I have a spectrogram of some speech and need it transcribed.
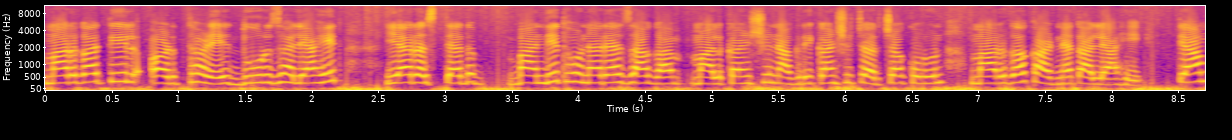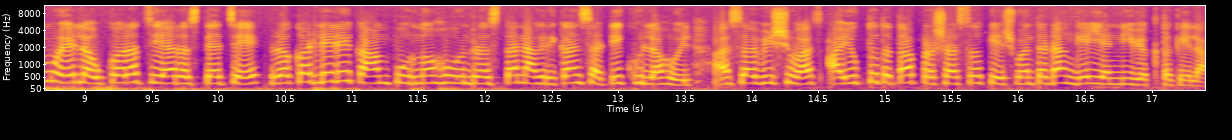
मार्गातील अडथळे दूर झाले आहेत. या रस्त्यात बांधित होणाऱ्या जागा मालकांशी नागरिकांशी चर्चा करून मार्ग काढण्यात आले आहे. त्यामुळे लवकरच या रस्त्याचे रखडलेले काम पूर्ण होऊन रस्ता नागरिकांसाठी खुला होईल असा विश्वास आयुक्त तथा प्रशासक यशवंत डांगे यांनी व्यक्त केला.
